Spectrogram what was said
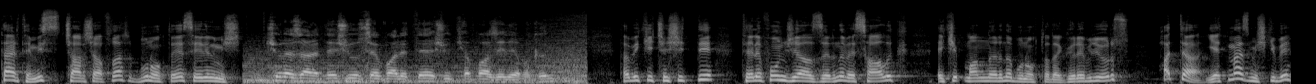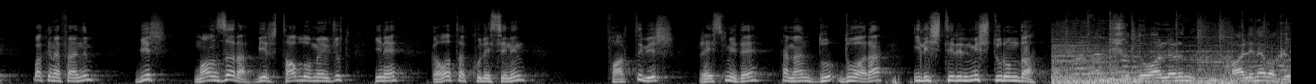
tertemiz çarşaflar bu noktaya serilmiş. Şu rezalete, şu sefalete, şu kepazeliğe bakın. Tabii ki çeşitli telefon cihazlarını ve sağlık ekipmanlarını bu noktada görebiliyoruz. Hatta yetmezmiş gibi bakın efendim bir manzara, bir tablo mevcut. Yine Galata Kulesi'nin farklı bir resmi de hemen du- duvara iliştirilmiş durumda. Şu duvarların haline bakın.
